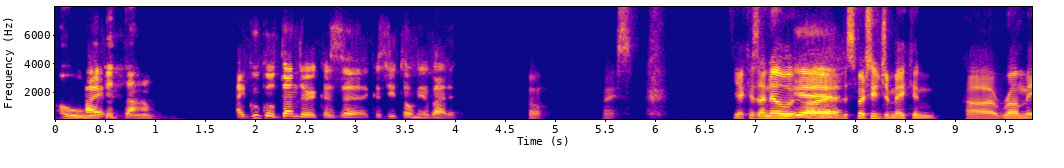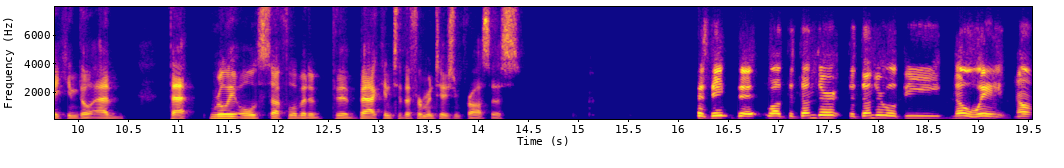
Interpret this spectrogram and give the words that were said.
Oh, look I, at that. I googled Dunder because because uh, you told me about it. Oh, nice. Yeah, because I know, yeah. uh, especially Jamaican uh, rum making, they'll add that really old stuff a little bit of the, back into the fermentation process. Because they, the well, the Dunder, the Dunder will be no wait, no,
